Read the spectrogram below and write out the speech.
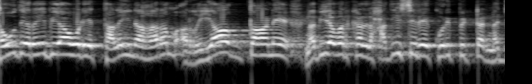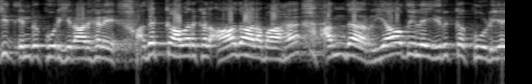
சவுதி அரேபியாவுடைய தலைநகரம் ரியாத் தானே நபி அவர்கள் ஹதீஸிலே குறிப்பிட்ட நஜித் என்று கூறுகிறார்களே அதற்கு அவர்கள் ஆதாரம் காரணமாக அந்த ரியாதிலே இருக்கக்கூடிய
